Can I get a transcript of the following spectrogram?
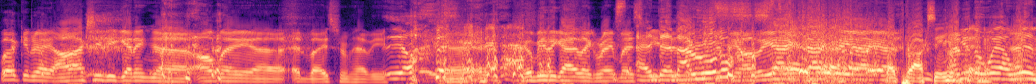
Fucking right. I'll actually be getting uh, all my uh, advice from Heavy. yeah. Yeah. He'll be the guy like write my speeches. And then I rule give me the- Yeah, exactly. Yeah, By I proxy. the way, I win.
